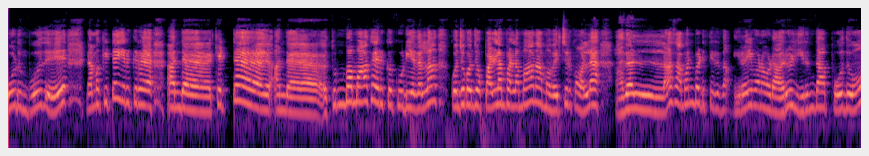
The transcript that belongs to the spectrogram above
ஓடும்போது நம்மக்கிட்ட இருக்கிற அந்த கெட்ட அந்த துன்பமாக இருக்கக்கூடியதெல்லாம் கொஞ்சம் கொஞ்சம் பள்ளம் பள்ளமாக நம்ம வச்சுருக்கோம்ல அதெல்லாம் சமன்படுத்திடுதான் இறைவனோட அருள் இருந்தால் போதும்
